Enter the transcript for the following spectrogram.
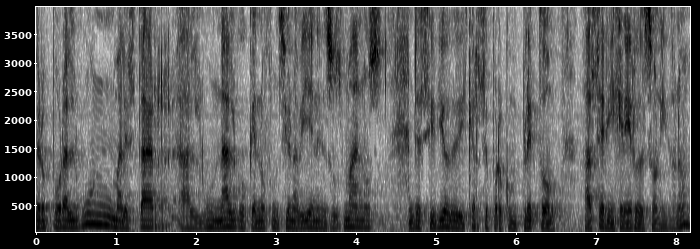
pero por algún malestar, algún algo que no funciona bien en sus manos, decidió dedicarse por completo a ser ingeniero de sonido, ¿no?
